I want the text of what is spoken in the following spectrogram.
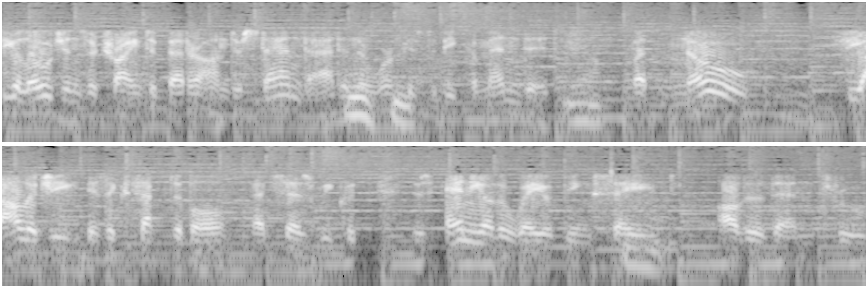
theologians are trying to better understand that, and mm-hmm. their work is to be commended. Yeah. But no theology is acceptable that says we could there's any other way of being saved mm-hmm. other than through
